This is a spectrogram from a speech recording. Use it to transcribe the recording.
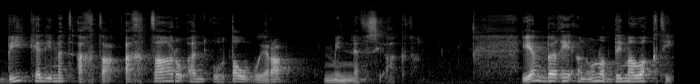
بكلمة اختار اختار أن أطور من نفسي أكثر. ينبغي أن أنظم وقتي.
